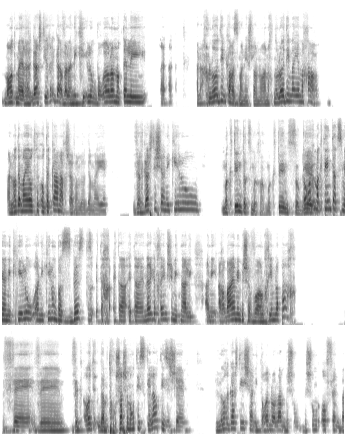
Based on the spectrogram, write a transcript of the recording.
מאוד מהר הרגשתי, רגע, אבל אני כאילו, בורא עולם נותן לי... אנחנו לא יודעים כמה זמן יש לנו, אנחנו לא יודעים מה יהיה מחר. אני לא יודע מה יהיה עוד, עוד דקה מעכשיו, אני לא יודע מה יהיה. והרגשתי שאני כאילו... מקטין את עצמך, מקטין, סוגר. לא רק מקטין את עצמי, אני כאילו, אני כאילו מבזבז את, את, את, את האנרגיית חיים שניתנה לי. אני ארבעה ימים בשבוע הולכים לפח. ו, ו, ועוד, גם תחושה שמאוד תסכלה אותי זה שלא הרגשתי שאני תורם לעולם בשום, בשום אופן ב,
